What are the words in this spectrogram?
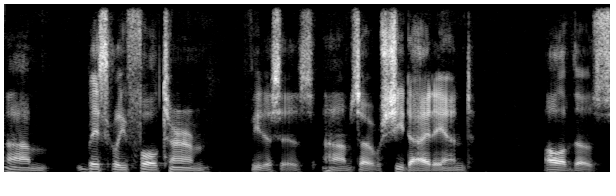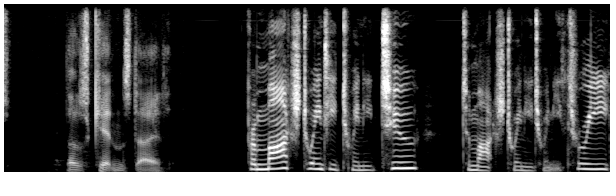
um, basically full term fetuses. Um, so she died, and all of those those kittens died. From March 2022 to March 2023,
